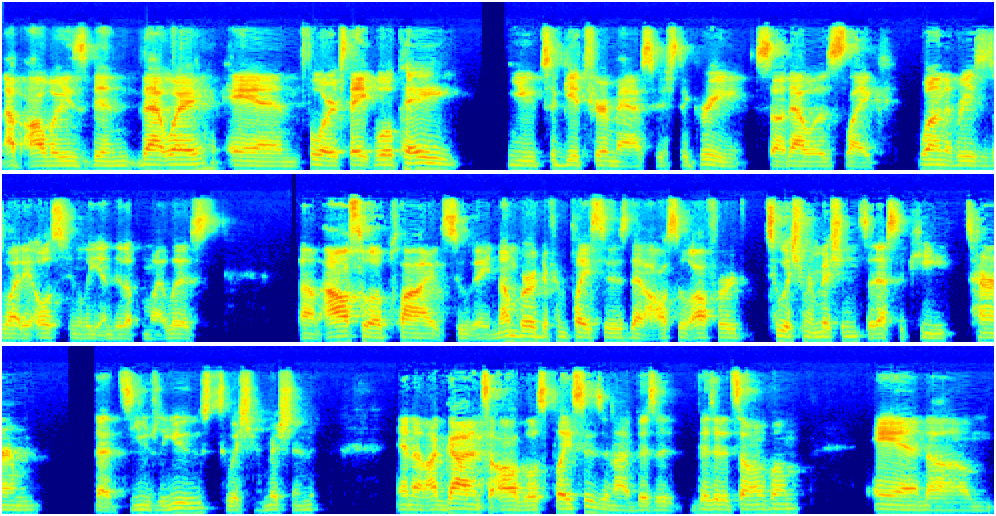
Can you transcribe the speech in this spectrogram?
I've always been that way, and Florida State will pay you to get your master's degree. So that was like one of the reasons why they ultimately ended up on my list. Um, I also applied to a number of different places that also offered tuition remission. So that's the key term that's usually used, tuition remission. And uh, I got into all those places and I visit, visited some of them. And um,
